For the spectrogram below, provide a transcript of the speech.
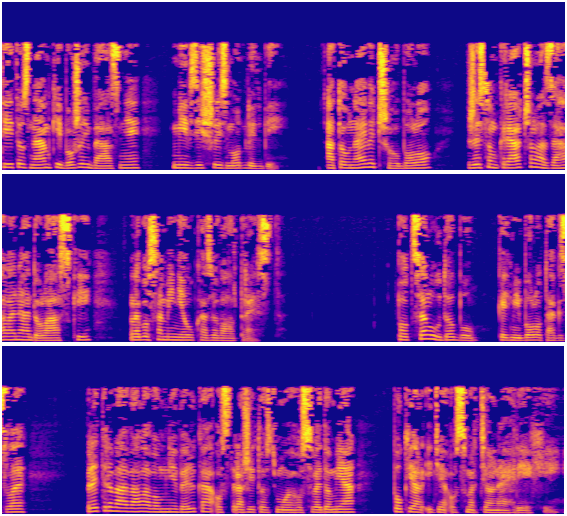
tieto známky Božej bázne mi vzýšli z modlitby. A tou najväčšou bolo, že som kráčala zahalená do lásky, lebo sa mi neukazoval trest. Po celú dobu, keď mi bolo tak zle, pretrvávala vo mne veľká ostražitosť môjho svedomia, pokiaľ ide o smrteľné hriechy.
